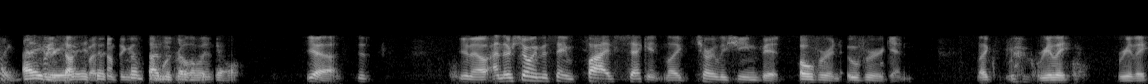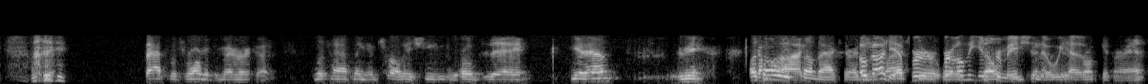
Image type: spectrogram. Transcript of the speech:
like, I please agree. talk it's about just, something that's sometimes somewhat it's a little relevant. Yeah, just you know, and they're showing the same five second like Charlie Sheen bit over and over again. Like, really, really. That's what's wrong with America. What's happening in Charlie Sheen's world today? You know, I mean, It's Come always on. some actor. I Oh, mean, God, yeah, for- for all the information that we have. drunken rant.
